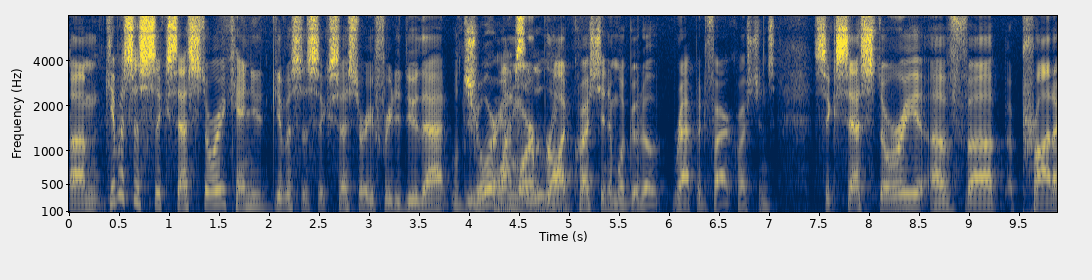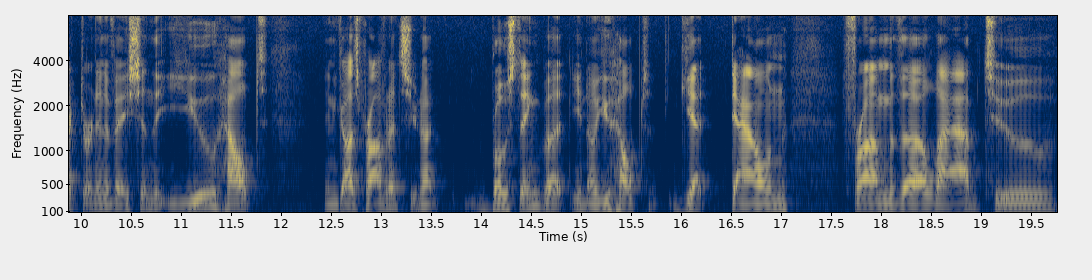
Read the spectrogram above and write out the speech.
Um, give us a success story. Can you give us a success story? You're free to do that. We'll do Sure, one absolutely. more broad question, and we'll go to rapid fire questions. Success story of uh, a product or an innovation that you helped in God's providence. You're not boasting, but you know you helped get down from the lab to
